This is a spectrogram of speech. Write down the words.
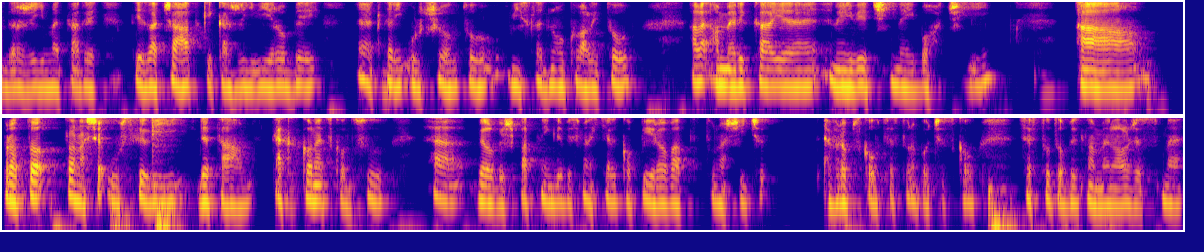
Držíme tady ty začátky každé výroby, eh, které určují tu výslednou kvalitu. Ale Amerika je největší, nejbohatší a proto to naše úsilí jde tam. Tak konec konců bylo by špatný, kdyby jsme nechtěli kopírovat tu naší evropskou cestu nebo českou cestu. To by znamenalo, že jsme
